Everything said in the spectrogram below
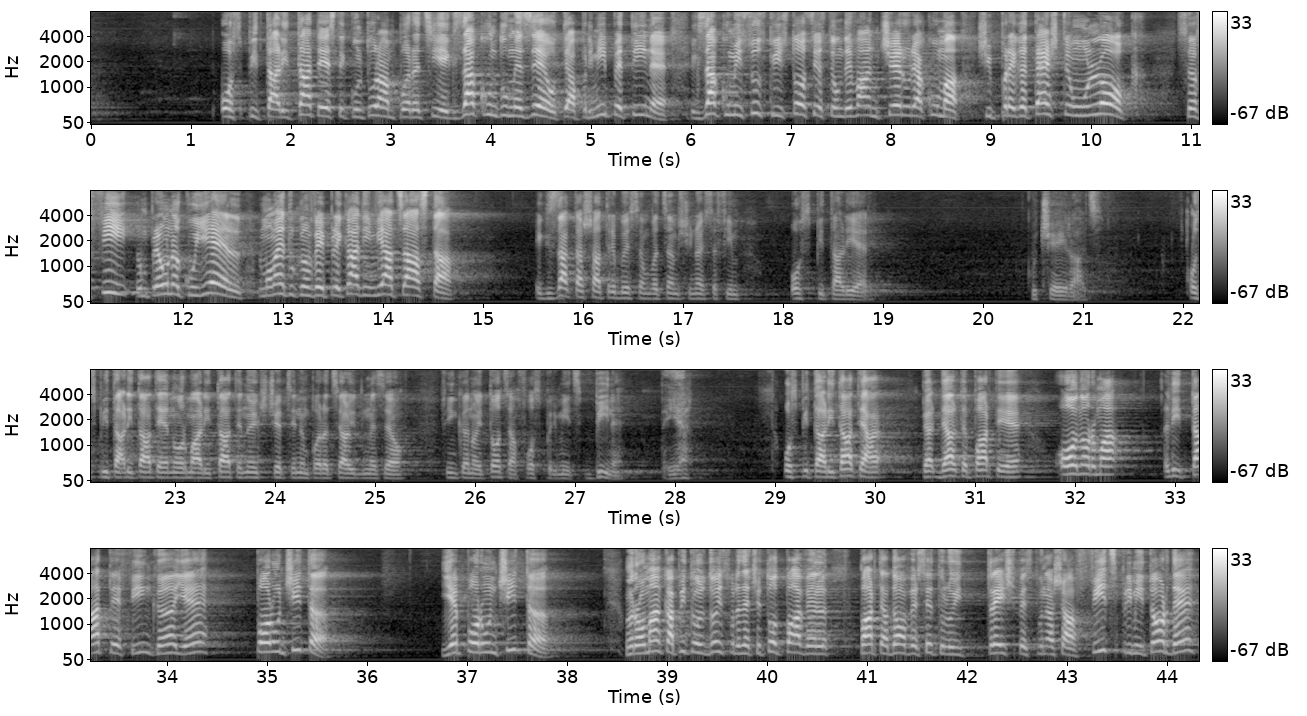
Ospitalitatea este cultura împărăției, exact cum Dumnezeu te-a primit pe tine, exact cum Isus Hristos este undeva în ceruri acum și pregătește un loc să fii împreună cu El în momentul când vei pleca din viața asta. Exact așa trebuie să învățăm și noi să fim ospitalieri cu ceilalți. Ospitalitatea e normalitate, nu excepție în împărăția lui Dumnezeu, fiindcă noi toți am fost primiți bine de El. Ospitalitatea de altă parte, e o normalitate, fiindcă e poruncită. E poruncită. În Roman, capitolul 12, tot Pavel, partea a doua versetului 13, spune așa, fiți primitori de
